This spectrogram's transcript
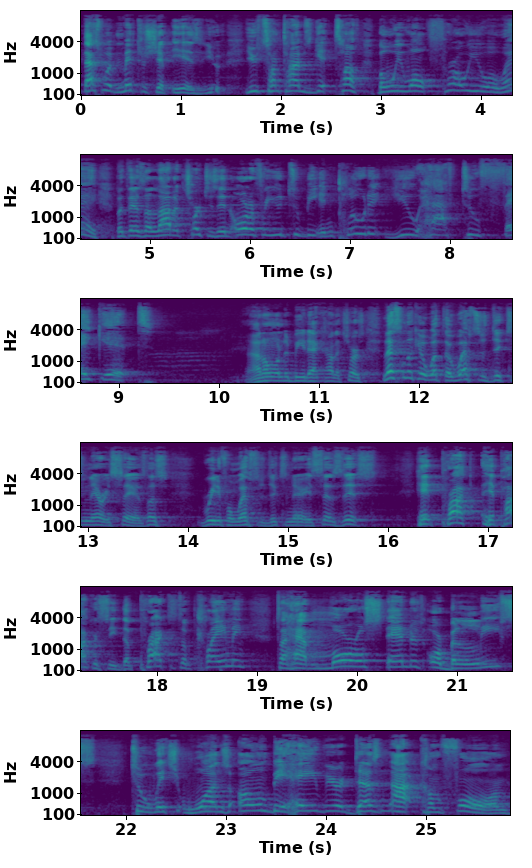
That's what mentorship is. You, you sometimes get tough, but we won't throw you away. But there's a lot of churches, in order for you to be included, you have to fake it. I don't want to be that kind of church. Let's look at what the Webster's Dictionary says. Let's read it from Webster's Dictionary. It says this hypocrisy, the practice of claiming to have moral standards or beliefs to which one's own behavior does not conform,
